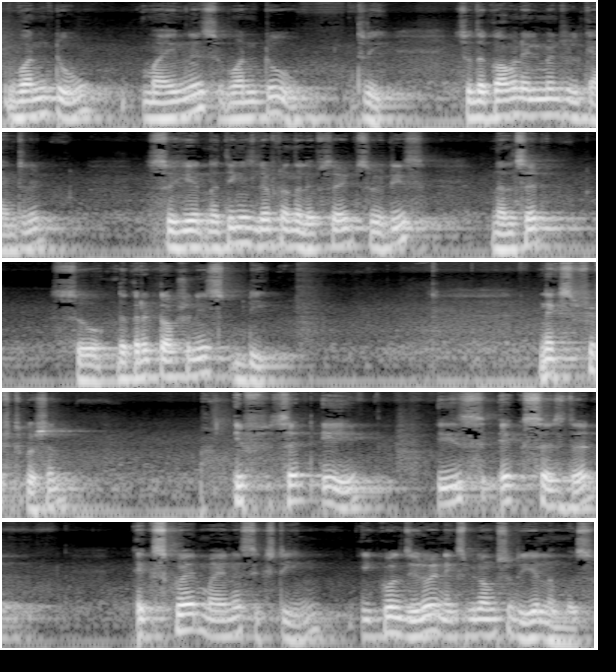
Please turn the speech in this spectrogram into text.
1 2 minus 1 2 3. So the common elements will cancel it so here nothing is left on the left side so it is null set. So the correct option is D. Next fifth question. If set A is x such that x square minus 16 equals 0 and x belongs to real numbers.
